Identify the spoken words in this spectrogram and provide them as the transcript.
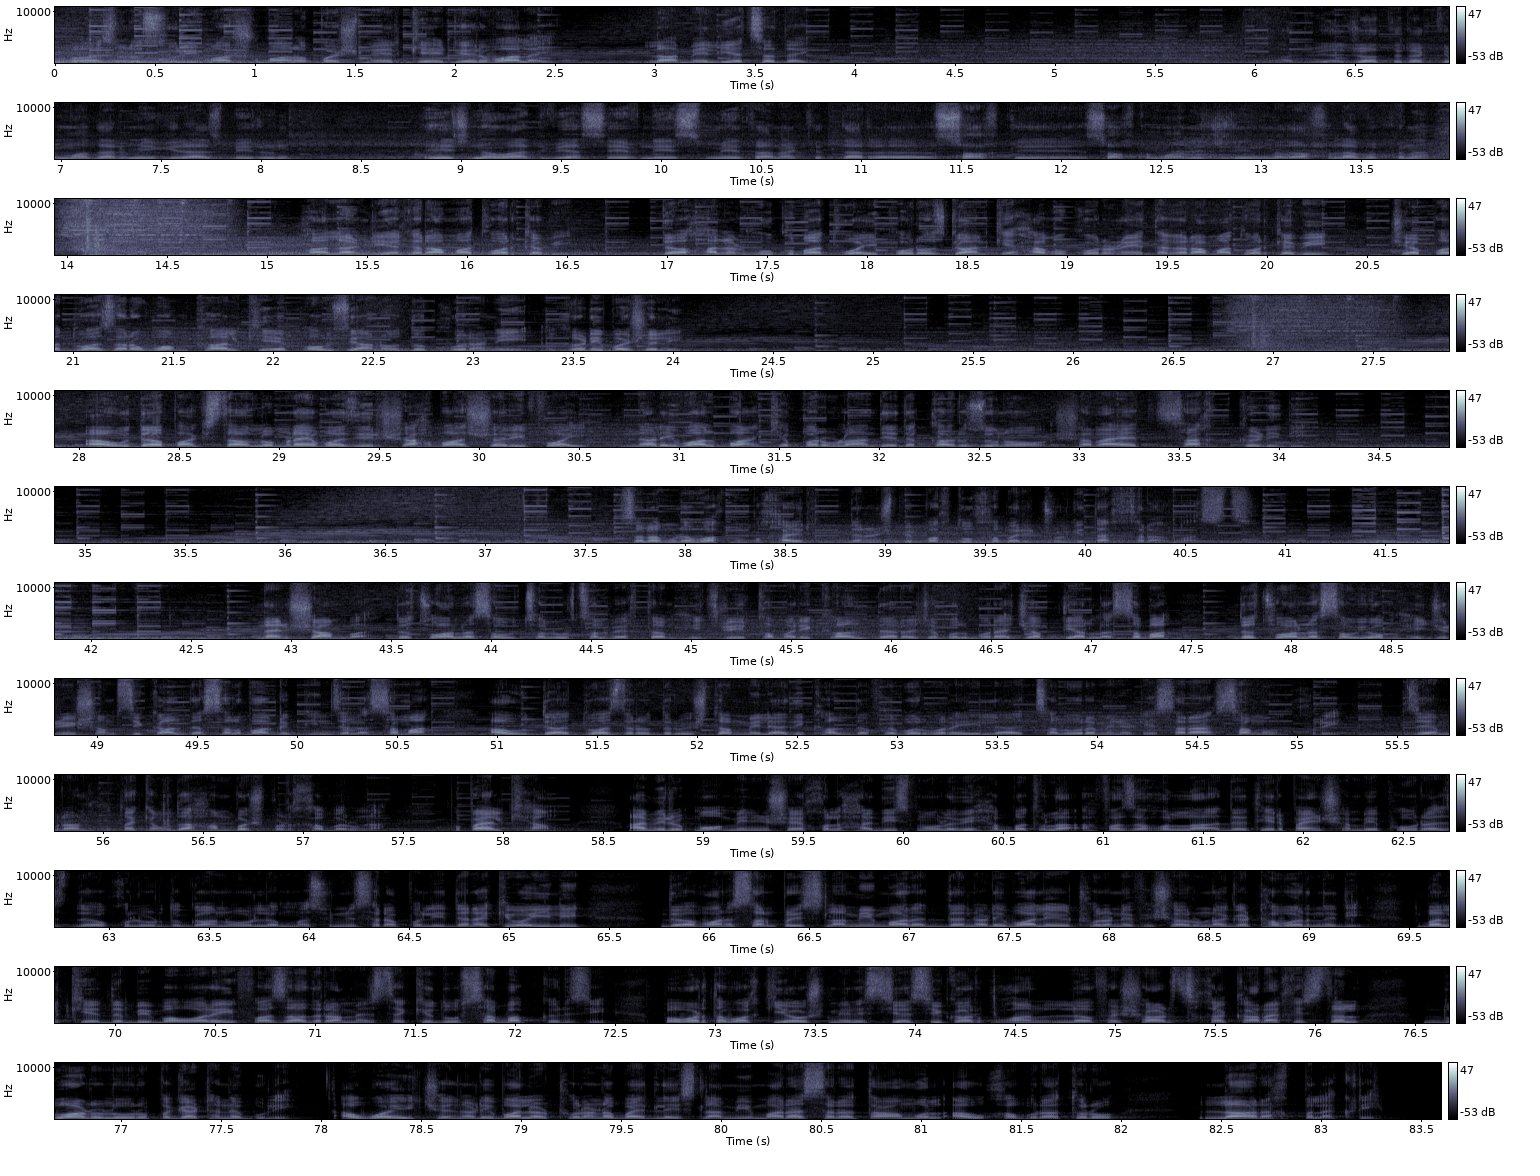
په زړه سوري ماشومانو په شمیر کې ډیروالی لامل یې څه دی ادویجات را که مادر میگیره از بیرون هیچ نوع ادویه سیف نیست میتونه که در ساخت ساختمان جنین مداخله بکنه هالنډ یې غرامت ورکوي د هالنډ حکومت وایي په روزګان کې هغو کورنیو ته غرامت ورکوي چې په 2000 کال کې پوځیانو د کورنۍ غړي وژلي او د پاکستان لومړی وزیر شهباز شریف وایي نړیوال بانک یې پر وړاندې د قرضونو شرایط سخت کړي دي سلامونه وخت مو بخیر د نن شپې پښتو خبري ټولګي ته ښه راغلاست نن شنبه د 1440 هجری قمری کال د رجب المرجب 14 د 1401 هجری شمسی کال د سلواغې 15 او د 2023 میلادي کال د فبرورۍ ل 4 نیټې سره سمون خوري زه عمران هوتک مو دا هم بشپړ خبرونه په پایل کې هم امیر مؤمنین شیخ الحدیث مولوي هبت الله حفظه الله د تیر پنجشنبې په ورځ د قلوردوګانو له مسؤلینو سره په لیدنه کې ویلي د افغانستان پر اسلامي امارت د نړیوالې ټولنې فشارونه ګټور نه دي بلکې د بې باورۍ فضا د رامنځته کېدو سبب ګرځي په ورته وخت کې یو شمېر سیاسي کارپوهان له فشار څخه کار اخیستل دواړو لورو په ګټه نه بولي او وایي چې نړیواله ټولنه باید له اسلامي امارت سره تعامل او خبرو اترو لاره خپله کړي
